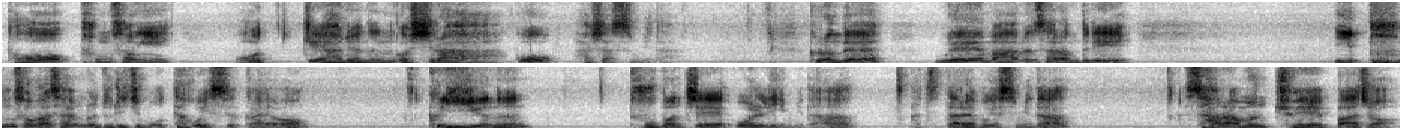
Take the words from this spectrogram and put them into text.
더 풍성히 얻게 하려는 것이라고 하셨습니다. 그런데 왜 많은 사람들이 이 풍성한 삶을 누리지 못하고 있을까요? 그 이유는 두 번째 원리입니다. 같이 따라해 보겠습니다. 사람은 죄에 빠져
